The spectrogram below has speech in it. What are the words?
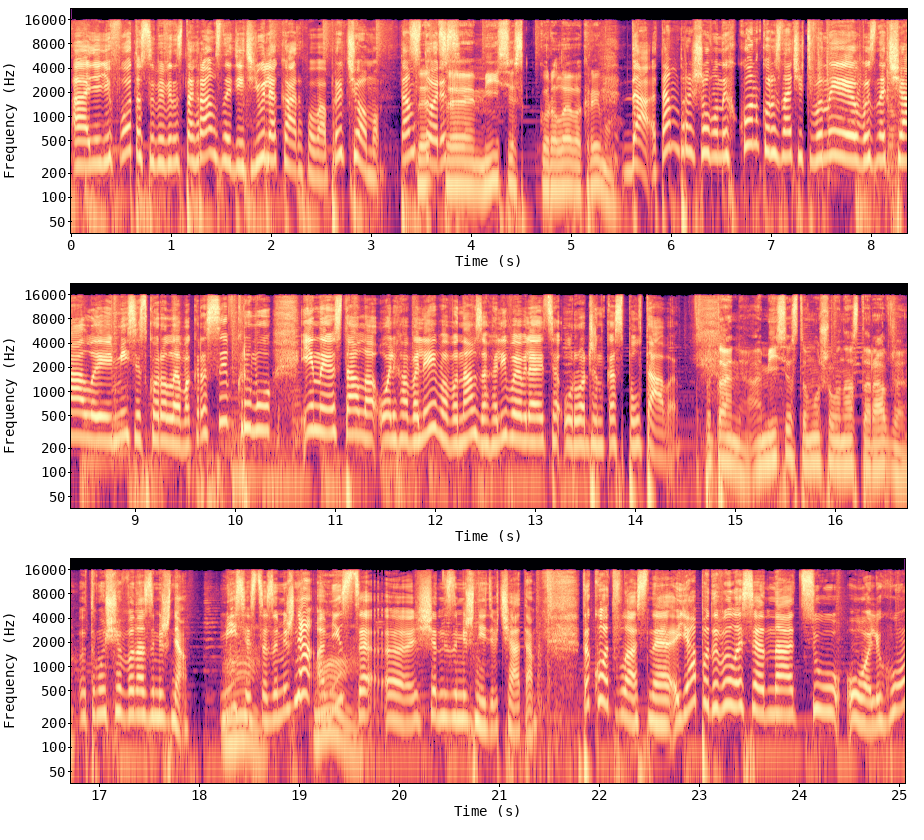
а, її фото собі в інстаграм. Знайдіть Юля Карпова. Причому там Це, сторіс. це місіс королева Криму. Да, там пройшов у них конкурс. Значить, вони визначали місіс королева краси в Криму, і не стала Ольга Валєєва. Вона взагалі виявляється уродженка з Полтави, Питання: а місіс, тому що вона стара вже. тому що вона заміжня. Місіс це заміжня, а А. міс це е, ще не заміжні дівчата. Так от, власне, я подивилася на цю Ольгу,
